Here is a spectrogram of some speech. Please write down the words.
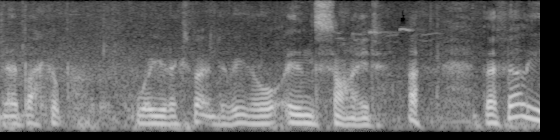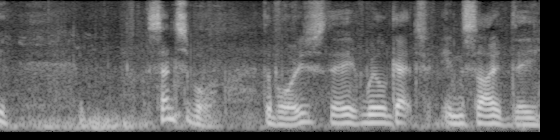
they're back up where you'd expect them to be. They're all inside. They're fairly sensible, the boys. They will get inside the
